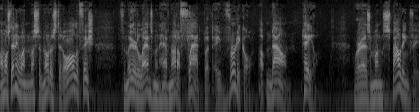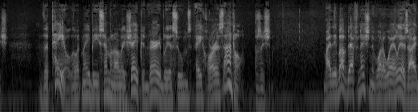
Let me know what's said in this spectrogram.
Almost anyone must have noticed that all the fish familiar to landsmen have not a flat, but a vertical, up and down tail, whereas among spouting fish, the tail, though it may be similarly shaped, invariably assumes a horizontal position. By the above definition of what a whale is, I,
